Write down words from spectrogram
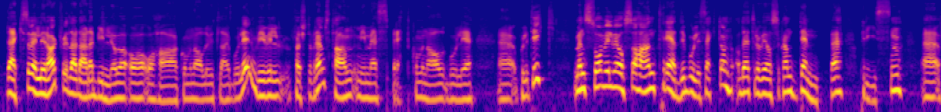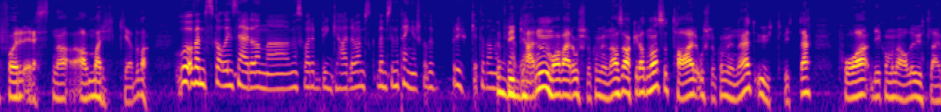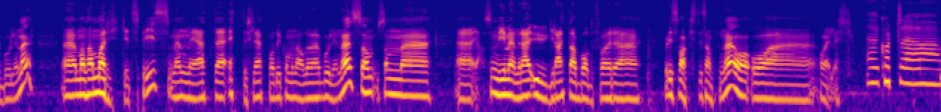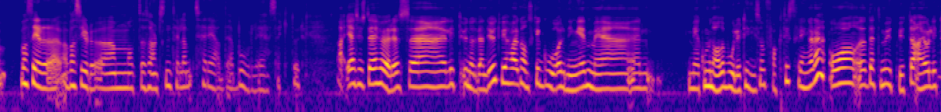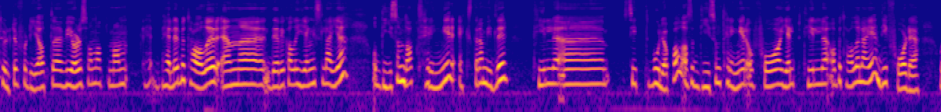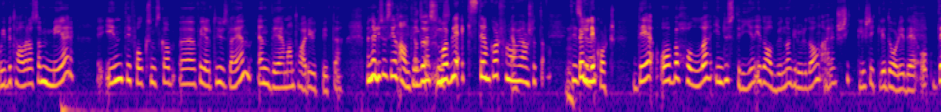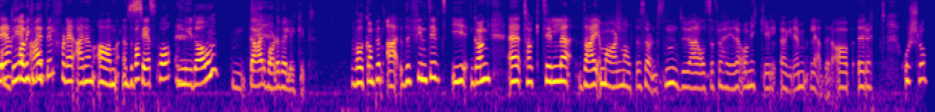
Det er ikke så veldig rart, for det er der det er billig å, å, å, ha kommunale utleieboliger. Vi vil først og fremst ha en mye mer spredt kommunal boligpolitikk. Eh, men så vil vi også ha en tredje boligsektoren, og det tror vi også kan dempe prisen eh, for resten av, av markedet. da. Hvem skal initiere denne? Hvem skal være byggherre? Hvem, hvem sine penger skal du bruke til denne tredje? Byggherren må være Oslo kommune. Altså Akkurat nå så tar Oslo kommune et utbytte på de kommunale utleieboligene. Uh, man har markedspris, men med et uh, etterslep på de kommunale boligene som, som, uh, ja, som vi mener er ugreit da, både for, for, de svakeste i samfunnet og, og, og ellers. kort, hva sier, dere, hva sier du, eh, Malte Sørensen, til en tredje boligsektor? Jeg syns det høres eh, litt unødvendig ut. Vi har ganske gode ordninger med, med, kommunale boliger til de som faktisk trenger det. Og eh, dette med utbytte er jo litt tullete fordi vi gjør det sånn at man heller betaler enn det vi kaller gjengs leie. Og de som da trenger ekstra midler til sitt boligopphold, altså de som trenger å få hjelp til å betale leie, de får det. Og vi betaler altså mer inn til folk som skal uh, få hjelp til husleien, enn det man tar i utbytte. Men jeg har lyst til å si en annen ting. Ja, du må bli ekstremt kort, for nå ja. må vi avslutte. Mm. Veldig kort. Det å beholde industrien i dalbunnen og Groruddalen er en skikkelig skikkelig dårlig idé. Og, det, og det har vi ikke er, det til, for det er en annen debatt. Se på Nydalen. Der var det vellykket. Valgkampen er definitivt i gang. Eh, takk til deg, Maren Malte Sørensen. Du er altså fra Høyre, og Mikkel Øgrem, leder av Rødt Oslo.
